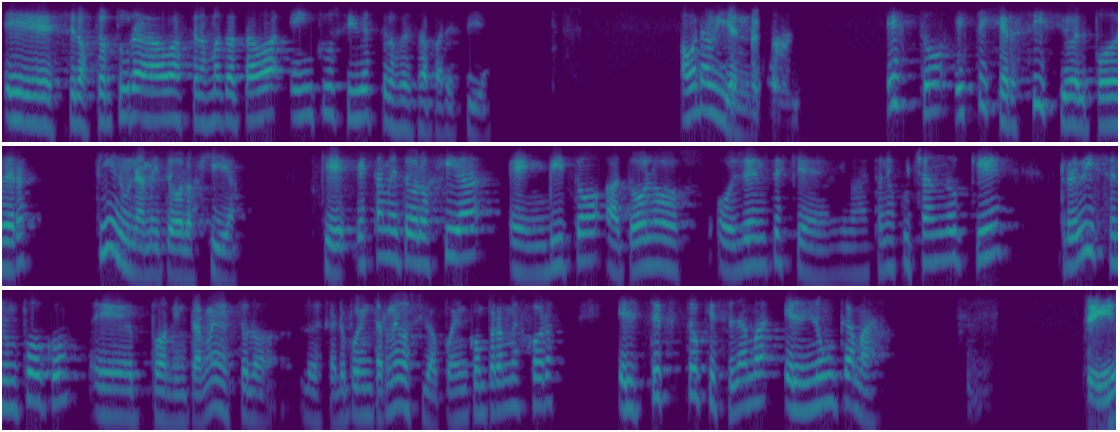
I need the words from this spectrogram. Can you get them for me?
eh, se los torturaba, se los mataba e inclusive se los desaparecía. Ahora bien, esto, este ejercicio del poder tiene una metodología que esta metodología, e invito a todos los oyentes que nos están escuchando que revisen un poco eh, por internet, esto lo, lo descargué por internet o si lo pueden comprar mejor, el texto que se llama El Nunca Más. Sí.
